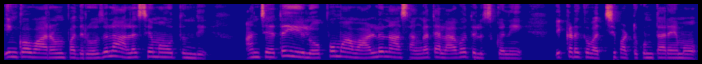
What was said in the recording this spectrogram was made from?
ఇంకో వారం పది రోజులు ఆలస్యం అవుతుంది. అంచేత ఈలోపు మా వాళ్ళు నా సంగతి ఎలాగో తెలుసుకొని ఇక్కడికి వచ్చి పట్టుకుంటారేమో.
